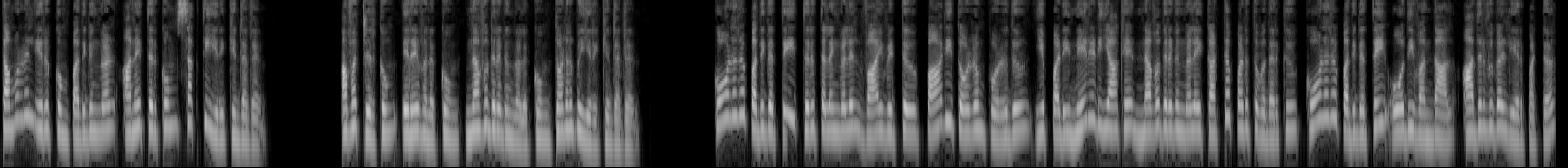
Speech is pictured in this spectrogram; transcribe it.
தமிழில் இருக்கும் பதிகங்கள் அனைத்திற்கும் சக்தி இருக்கின்றது. அவற்றிற்கும் இறைவனுக்கும் நவகிரகங்களுக்கும் தொடர்பு இருக்கின்றது. கோளர பதிகத்தை திருத்தலங்களில் வாய்விட்டு பாடி தோழும் பொழுது இப்படி நேரடியாக நவகிரகங்களை கட்டப்படுத்துவதற்கு கோளர பதிகத்தை ஓதி வந்தால் அதிர்வுகள் ஏற்பட்டு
